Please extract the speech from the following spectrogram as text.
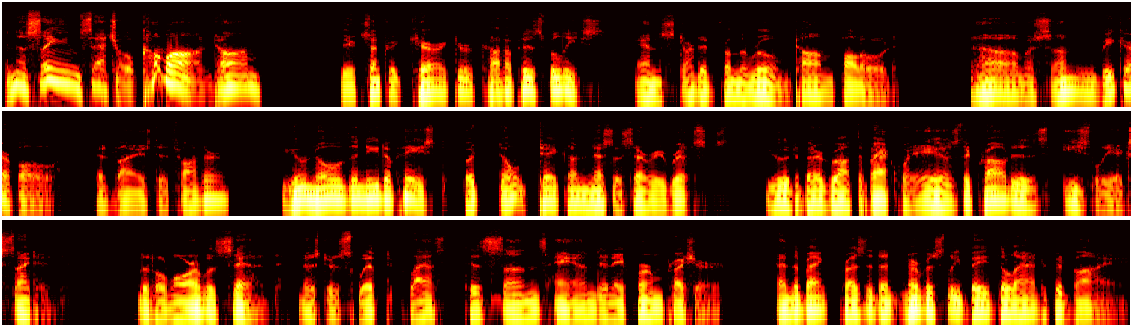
in the same satchel. Come on, Tom." The eccentric character caught up his valise and started from the room. Tom followed. "Now, my son, be careful," advised his father. "You know the need of haste, but don't take unnecessary risks. You'd better go out the back way, as the crowd is easily excited." Little more was said. Mr. Swift clasped his son's hand in a firm pressure and the bank president nervously bade the lad good by.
